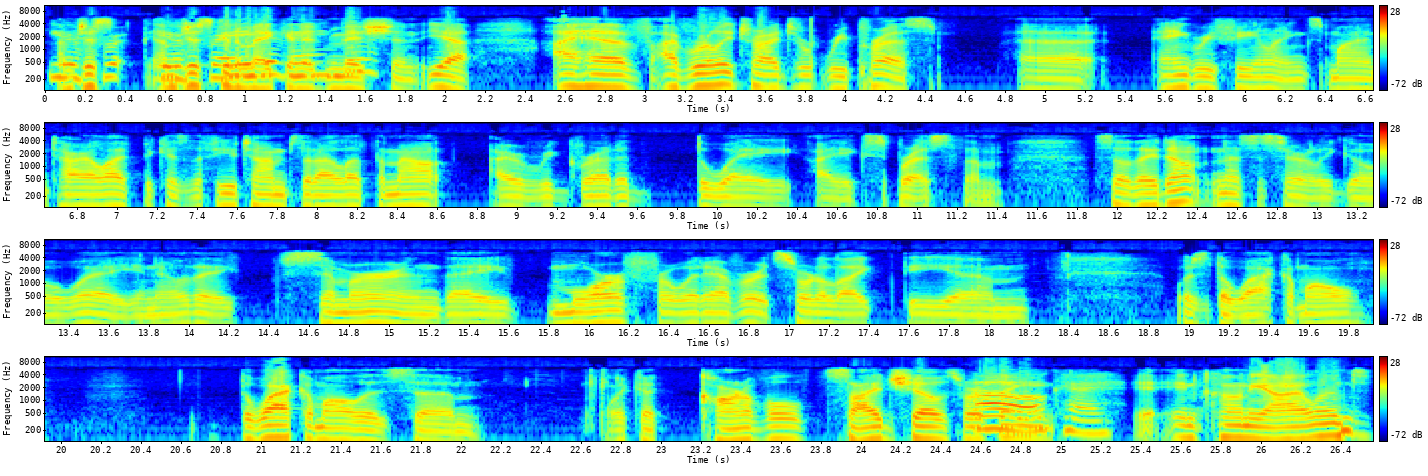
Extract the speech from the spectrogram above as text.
You're I'm just, afr- I'm just going to make an anger? admission. Yeah, I have, I've really tried to repress uh, angry feelings my entire life because the few times that I let them out, I regretted the way I expressed them. So they don't necessarily go away, you know. They simmer and they morph or whatever. It's sort of like the um, was the whack a mole. The whack a mole is um, like a carnival sideshow sort of Oh, thing okay. in Coney Island.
